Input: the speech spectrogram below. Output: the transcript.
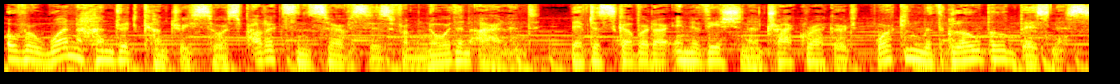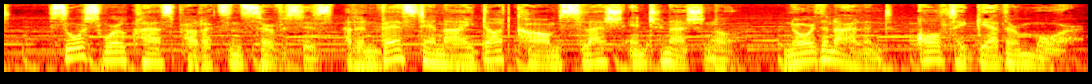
Over 100 countries source products and services from Northern Ireland. They've discovered our innovation and track record working with global business. Source world-class products and services at investni.com slash international. Northern Ireland, altogether more.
